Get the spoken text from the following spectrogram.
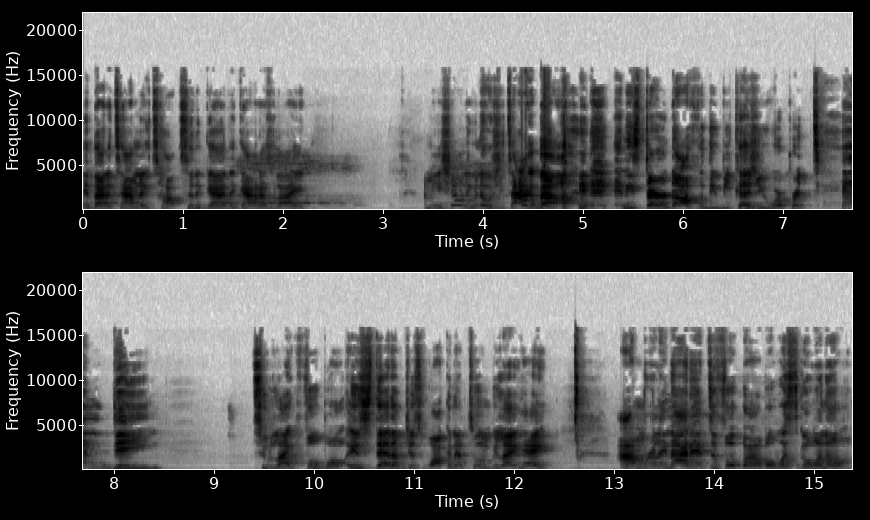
And by the time they talk to the guy, the guy is like, I mean, she don't even know what she's talking about. and he's turned off with you because you were pretending to like football instead of just walking up to him and be like, hey, I'm really not into football, but what's going on?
